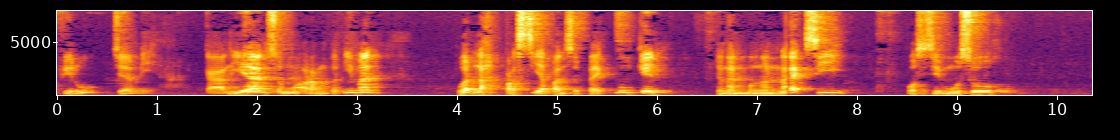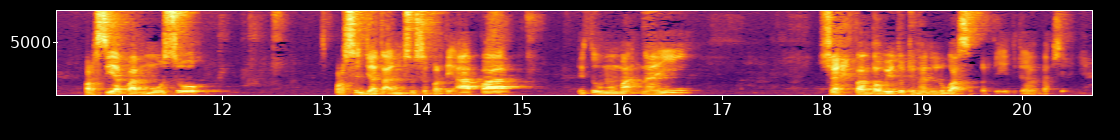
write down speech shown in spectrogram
firu jami. Kalian semua orang beriman buatlah persiapan sebaik mungkin dengan mengeteksi posisi musuh, persiapan musuh, persenjataan musuh seperti apa, itu memaknai Syekh Tantowi itu dengan luas seperti itu dalam tafsirnya.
